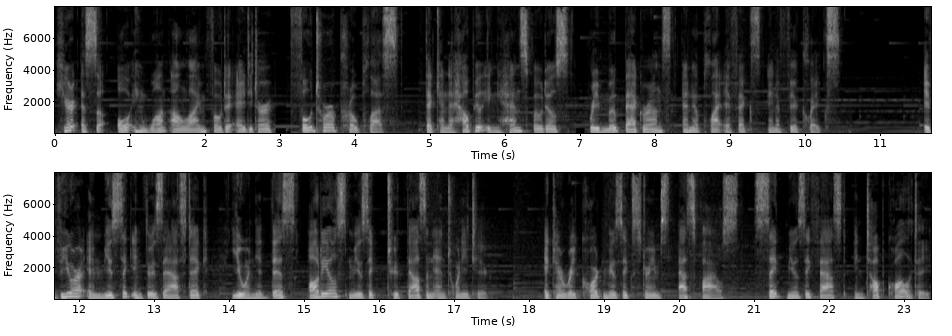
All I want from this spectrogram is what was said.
Here is the all-in-one online photo editor, Fotor Pro Plus, that can help you enhance photos, remove backgrounds, and apply effects in a few clicks. If you are a music enthusiastic, you will need this Audials Music 2022. It can record music streams as files, save music fast in top quality,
